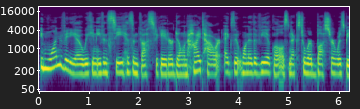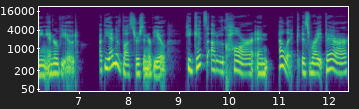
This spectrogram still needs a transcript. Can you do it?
In one video, we can even see his investigator, Dylan Hightower, exit one of the vehicles next to where Buster was being interviewed. At the end of Buster's interview, he gets out of the car and Alec is right there,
